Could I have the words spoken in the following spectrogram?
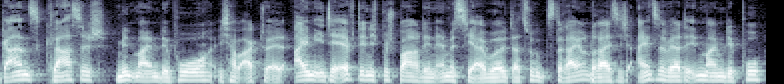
ganz klassisch mit meinem Depot. Ich habe aktuell einen ETF, den ich bespare, den MSCI World. Dazu gibt es 33 Einzelwerte in meinem Depot.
